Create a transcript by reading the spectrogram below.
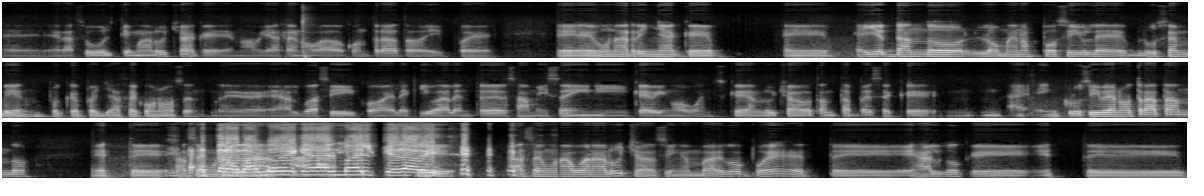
eh, era su última lucha, que no había renovado contrato y pues es una riña que eh, ellos dando lo menos posible lucen bien, porque pues ya se conocen, es algo así con el equivalente de Sami Zayn y Kevin Owens, que han luchado tantas veces que mm, inclusive no tratando este, Tratando de quedar mal, queda bien. hacen una buena lucha. Sin embargo, pues, este, es algo que este,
